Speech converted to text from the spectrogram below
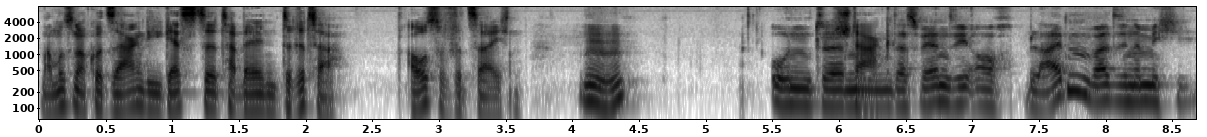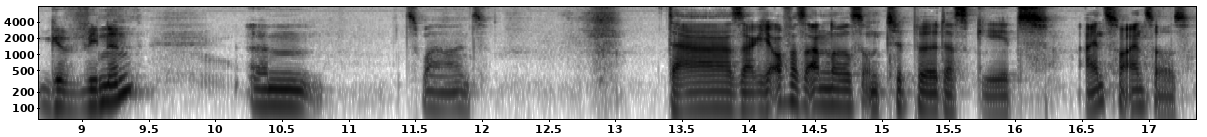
man muss noch kurz sagen, die Gäste Tabellen Dritter. Ausrufezeichen. Und ähm, Stark. das werden sie auch bleiben, weil sie nämlich gewinnen. Ähm, 2-1. Da sage ich auch was anderes und tippe, das geht 1 zu 1 aus.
